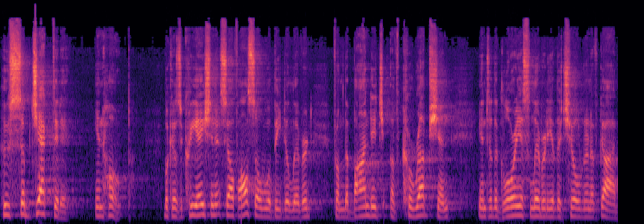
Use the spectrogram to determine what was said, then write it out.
who subjected it in hope. Because the creation itself also will be delivered from the bondage of corruption into the glorious liberty of the children of God.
